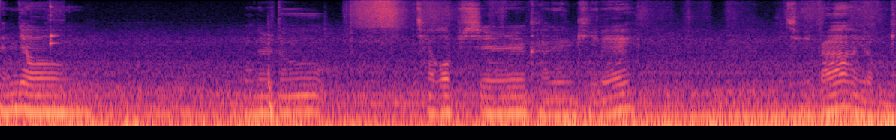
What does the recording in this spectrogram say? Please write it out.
안녕. 오늘도 작업실 가는 길에 제가 이렇게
